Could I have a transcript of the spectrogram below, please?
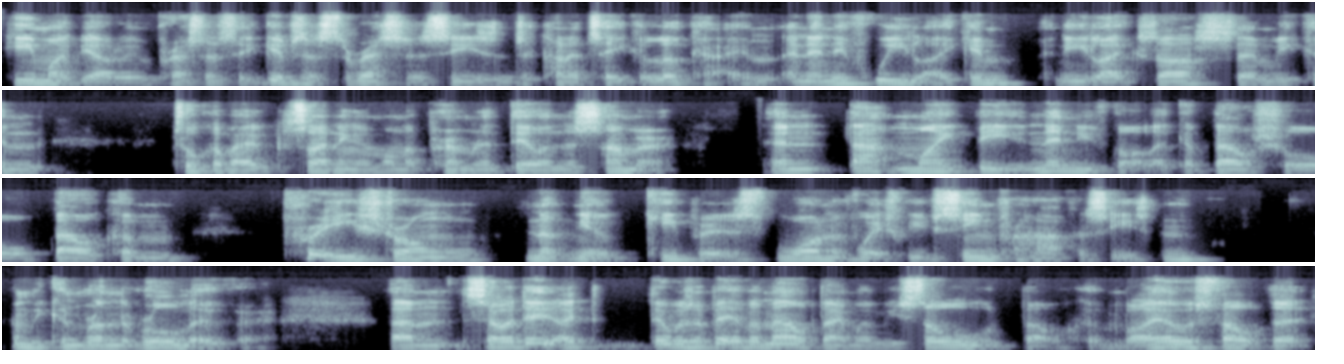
He might be able to impress us. It gives us the rest of the season to kind of take a look at him, and then if we like him and he likes us, then we can talk about signing him on a permanent deal in the summer. And that might be, and then you've got like a Belshaw, Balcombe, pretty strong, you know, keepers. One of which we've seen for half a season, and we can run the rollover. Um, so I did. I, there was a bit of a meltdown when we sold Balcombe, but I always felt that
